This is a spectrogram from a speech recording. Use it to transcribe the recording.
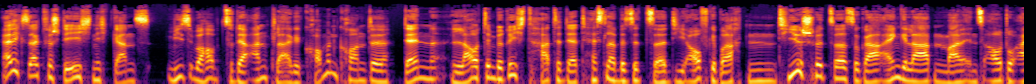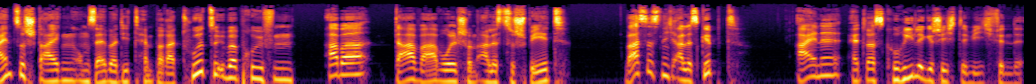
Ehrlich gesagt verstehe ich nicht ganz, wie es überhaupt zu der Anklage kommen konnte, denn laut dem Bericht hatte der Tesla-Besitzer die aufgebrachten Tierschützer sogar eingeladen, mal ins Auto einzusteigen, um selber die Temperatur zu überprüfen. Aber da war wohl schon alles zu spät was es nicht alles gibt, eine etwas skurrile Geschichte, wie ich finde.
